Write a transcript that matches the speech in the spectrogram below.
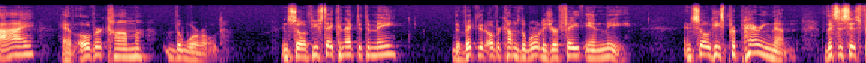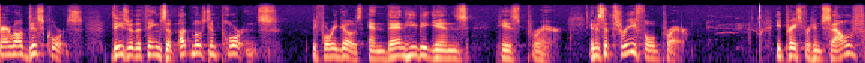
I have overcome the world. And so if you stay connected to me, the victory that overcomes the world is your faith in me. And so he's preparing them. This is his farewell discourse. These are the things of utmost importance before he goes. And then he begins his prayer. And it's a threefold prayer. He prays for himself,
